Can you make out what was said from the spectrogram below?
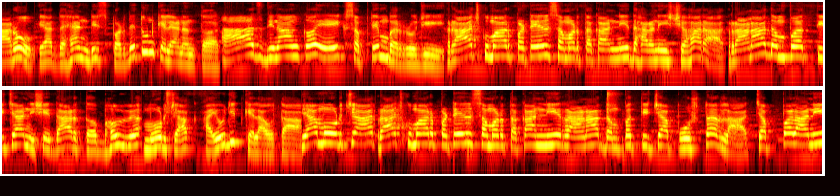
आरोप या दहंडी स्पर्धेतून केल्यानंतर आज दिनांक एक सप्टेंबर रोजी राजकुमार पटेल समर्थकांनी धारणी शहरात राणा दंपतीच्या निषेधार्थ भव्य मोर्चा आयोजित केला होता. या मोर्चात राजकुमार पटेल समर्थकांनी राणा दंपतीच्या पोस्टरला चप्पल आणि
